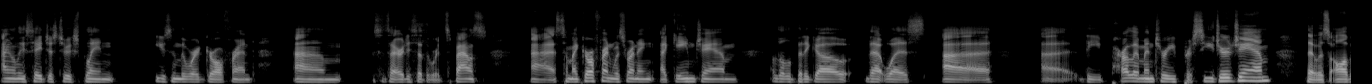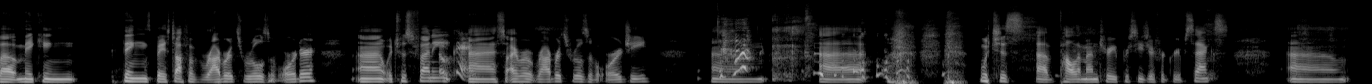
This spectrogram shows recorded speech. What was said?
I only say just to explain using the word girlfriend, um, since I already said the word spouse. Uh, so my girlfriend was running a game jam a little bit ago that was uh, uh, the parliamentary procedure jam that was all about making things based off of Robert's Rules of Order, uh, which was funny. Okay. Uh, so I wrote Robert's Rules of Orgy. Um, uh, which is a parliamentary procedure for group sex. Um,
